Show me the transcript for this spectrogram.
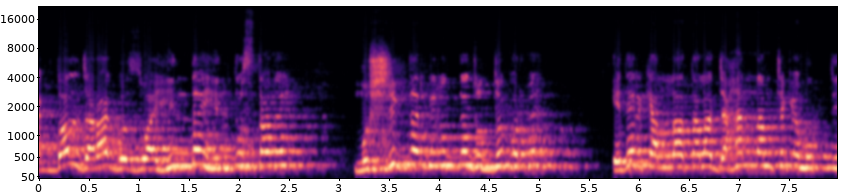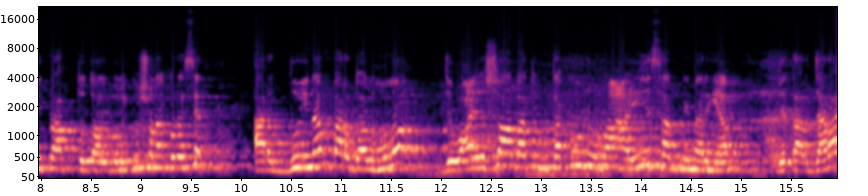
একদল যারা গজওয়া হিন্দে, হিন্দুস্তানে মুশ্রিকদের বিরুদ্ধে যুদ্ধ করবে, এদেরকে আল্লাহ তালা জাহান্নাম থেকে মুক্তিপ্রাপ্ত দল বলে ঘোষণা করেছেন। আর দুই নাম্বার দল হলো যে মারিয়াম, যে তার যারা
